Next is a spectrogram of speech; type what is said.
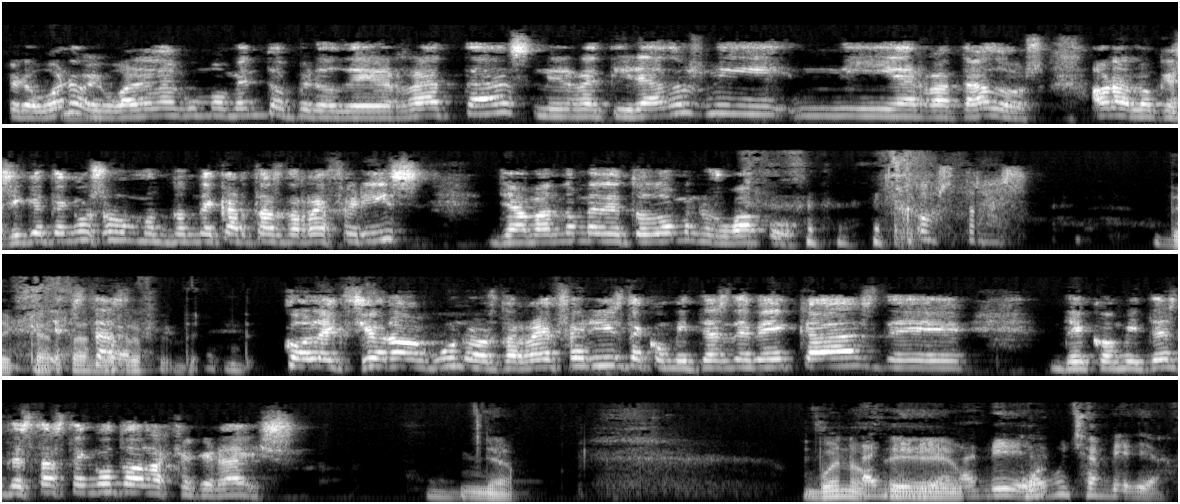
Pero bueno, igual en algún momento, pero de ratas, ni retirados ni, ni erratados. Ahora, lo que sí que tengo son un montón de cartas de referees llamándome de todo menos guapo. Ostras. De cartas Estas- de Colecciono algunos de referees, de comités de becas, de, de comités de estas tengo todas las que queráis. Ya. Bueno, La envidia, eh, la envidia, ¿cu- hay mucha envidia.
